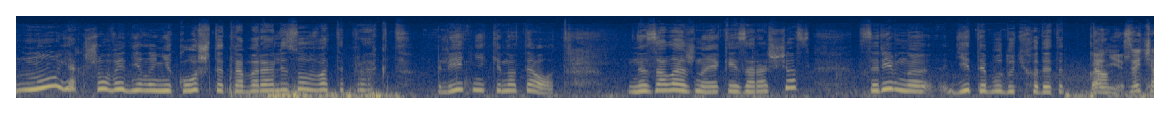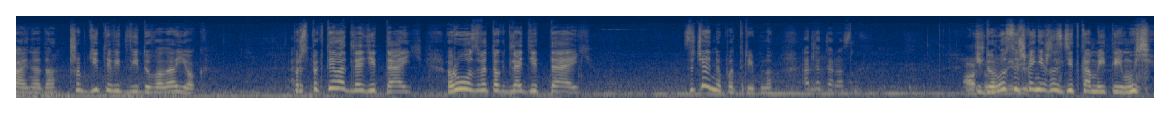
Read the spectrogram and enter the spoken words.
Ну, якщо виділені кошти, треба реалізовувати проект. Літній кінотеатр. Незалежно який зараз час, все рівно діти будуть ходити. Так, звичайно, да. Щоб діти відвідували, а як? Перспектива для дітей, розвиток для дітей. Звичайно, потрібно. А для дорослих? І дорослі ж, звісно, з дітками йтимуть.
